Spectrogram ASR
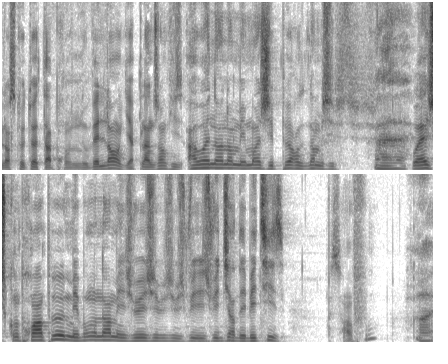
lorsque toi tu apprends une nouvelle langue, il y a plein de gens qui disent Ah ouais, non, non, mais moi j'ai peur, non, mais Ouais, ouais, je comprends un peu, mais bon, non, mais je vais, je vais, je vais, je vais dire des bêtises. On s'en fout. ouais.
